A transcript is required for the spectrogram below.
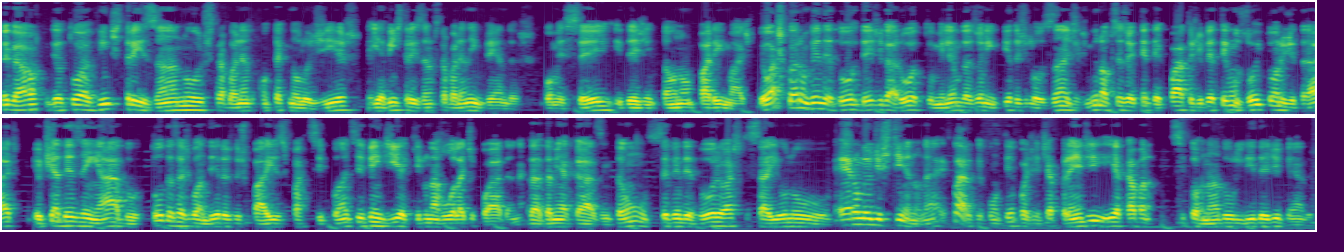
Legal. Eu tô há 23 anos trabalhando com tecnologias e há 23 anos trabalhando em vendas. Comecei e desde então não parei mais. Eu acho que eu era um vendedor desde garoto. Me lembro das Olimpíadas de Los Angeles, 1984, eu devia ter uns 8 anos de idade. Eu tinha desenhado todas as bandeiras dos países participantes e vendia aquilo na rua lá de quadra, né, da, da minha casa. Então, ser vendedor, eu acho que saiu no era o meu destino, né? É claro que com o tempo a gente aprende e acaba se tornando líder de vendas.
